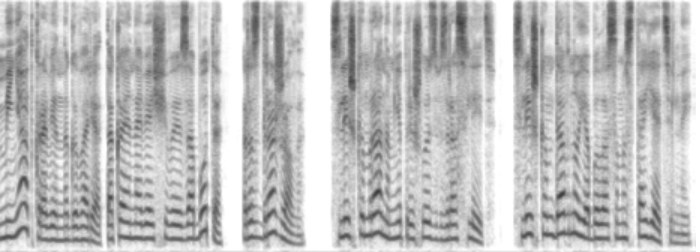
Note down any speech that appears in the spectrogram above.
Меня, откровенно говоря, такая навязчивая забота раздражала. Слишком рано мне пришлось взрослеть. Слишком давно я была самостоятельной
